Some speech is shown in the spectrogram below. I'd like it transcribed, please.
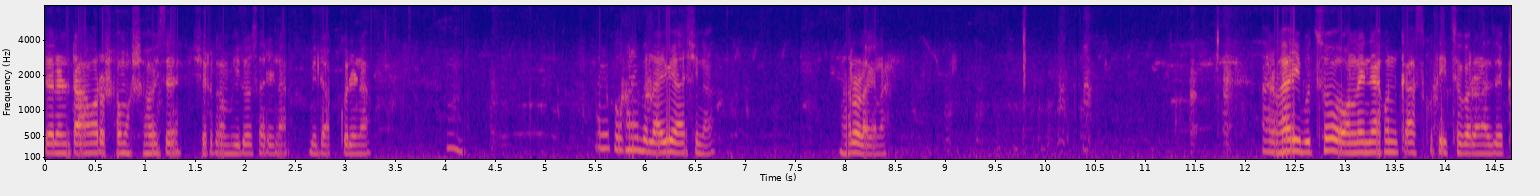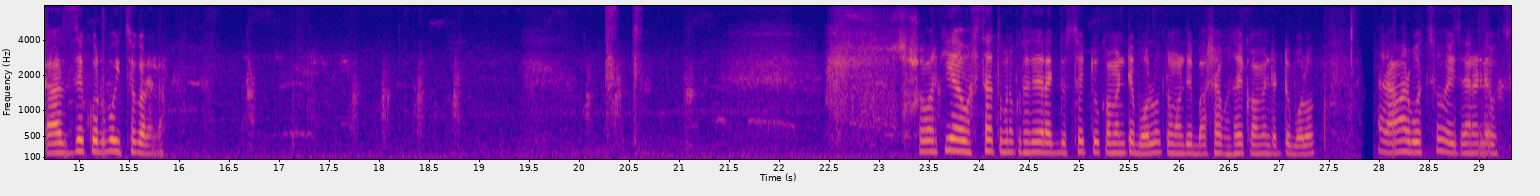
চ্যানেলটা আমারও সমস্যা হয়েছে, সেরকম ভিডিও ছাড়ি না ভিডিও আপ করি না। আমি কখনো লাইভে আসি না। ভালো লাগে না। আর ভাই, বুঝছ অনলাইনে এখন কাজ করতে ইচ্ছে করে না, যে কাজ যে করব ইচ্ছে করে না। সবার কি অবস্থা? তোমরা কোথায় থেকে রাখতেছো একটু কমেন্টে বলো। তোমাদের বাসা কোথায়? কমেন্ট একটু বলো। আর আমার বুঝছ, এই চ্যানেলে বুঝছ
